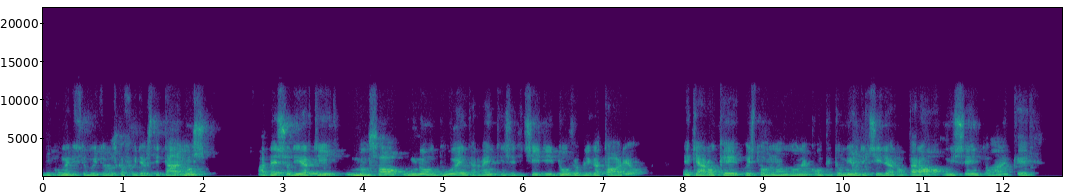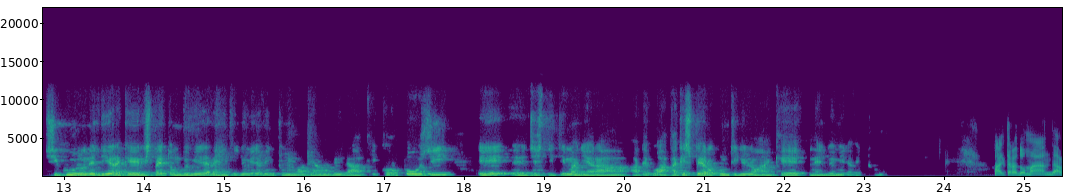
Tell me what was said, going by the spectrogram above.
di come è distribuito lo Scafuideus titanus. Adesso dirti, non so, uno o due interventi insetticidi dove obbligatorio, è chiaro che questo non, non è compito mio deciderlo, però mi sento anche sicuro nel dire che rispetto a un 2020, il 2021 abbiamo dei dati corposi e eh, gestiti in maniera adeguata, che spero continuino anche nel 2021. Altra domanda,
